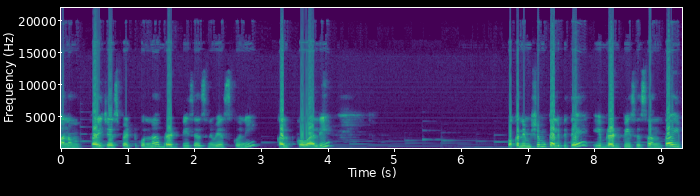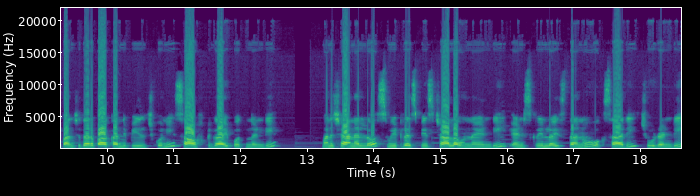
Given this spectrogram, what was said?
మనం ఫ్రై చేసి పెట్టుకున్న బ్రెడ్ పీసెస్ని వేసుకొని కలుపుకోవాలి. ఒక నిమిషం కలిపితే ఈ బ్రెడ్ పీసెస్ అంతా ఈ పంచదార పాకాన్ని పీల్చుకొని సాఫ్ట్గా అయిపోతుందండి. మన ఛానల్లో స్వీట్ రెసిపీస్ చాలా ఉన్నాయండి. ఎండ్ స్క్రీన్లో ఇస్తాను. ఒకసారి చూడండి.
